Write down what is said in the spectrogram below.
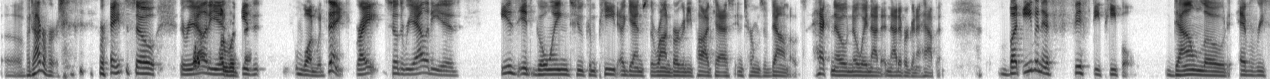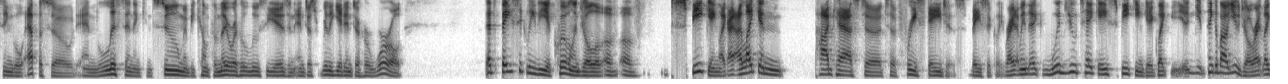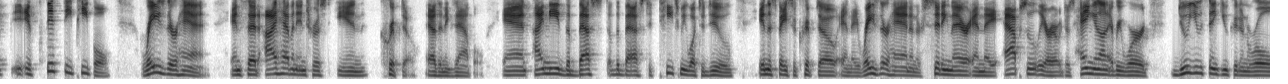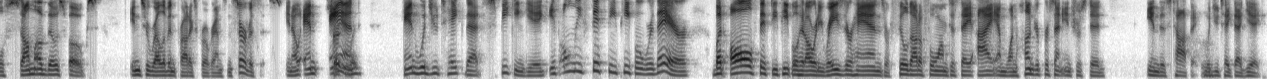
Uh, photographers, right? So the reality is, is it, one would think, right? So the reality is, is it going to compete against the Ron Burgundy podcast in terms of downloads? Heck no, no way, not not ever going to happen. But even if 50 people download every single episode and listen and consume and become familiar with who Lucy is and, and just really get into her world, that's basically the equivalent, Joel, of of speaking. Like I, I liken podcasts to to free stages, basically, right? I mean, like, would you take a speaking gig? Like, think about you, Joe, right? Like, if 50 people raised their hand and said, "I have an interest in crypto," as an example and I need the best of the best to teach me what to do in the space of crypto. And they raise their hand and they're sitting there and they absolutely are just hanging on every word. Do you think you could enroll some of those folks into relevant products, programs, and services? You know, and Certainly. and and would you take that speaking gig if only 50 people were there? but all 50 people had already raised their hands or filled out a form to say, I am 100% interested in this topic. Would mm-hmm. you take that gig?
